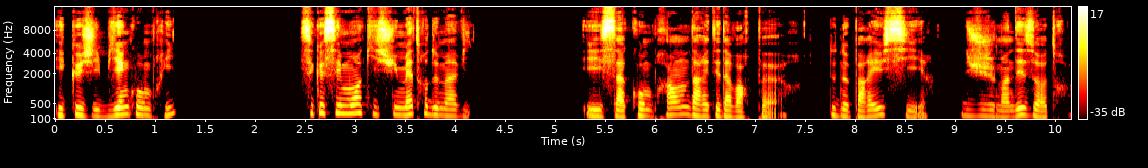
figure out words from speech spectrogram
et que j'ai bien compris, c'est que c'est moi qui suis maître de ma vie. Et ça comprend d'arrêter d'avoir peur, de ne pas réussir, du jugement des autres,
